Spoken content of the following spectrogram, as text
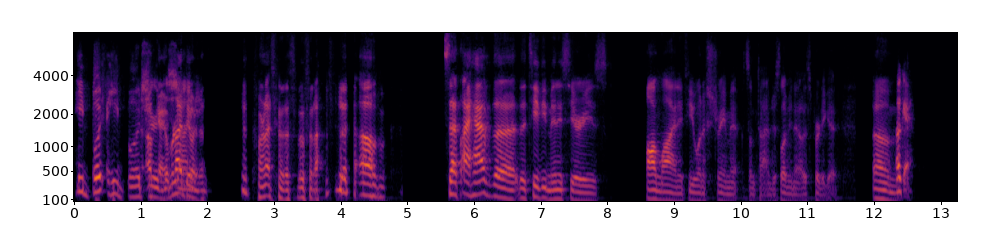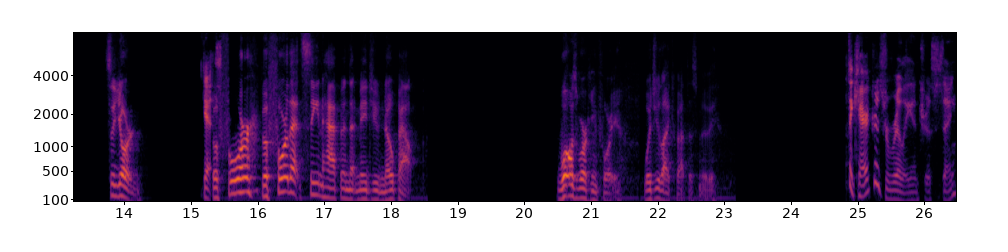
He but he butchered. Okay, we're not doing this. We're not doing this. Moving on. Um, Seth, I have the the TV miniseries online. If you want to stream it sometime, just let me know. It's pretty good. Um, Okay. So Yorton, Yes. Before before that scene happened that made you nope out. What was working for you? What'd you like about this movie? the characters were really interesting.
